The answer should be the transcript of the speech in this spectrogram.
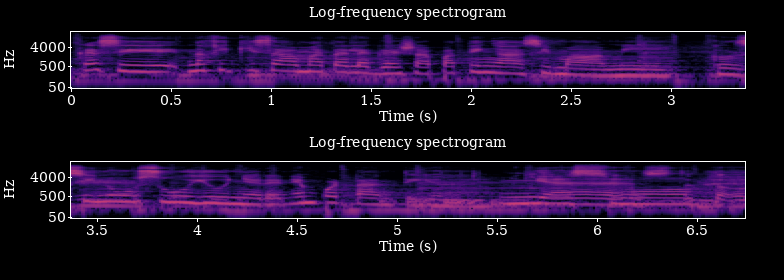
kasi nakikisama talaga siya, pati nga si mami. Correct. Sinusuyo niya rin. Importante yun. Yes, Mismo. totoo.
